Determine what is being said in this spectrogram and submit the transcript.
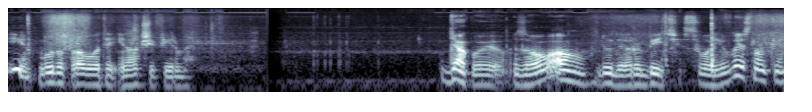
і буду пробувати інакші фірми. Дякую за увагу. Люди, робіть свої висновки.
